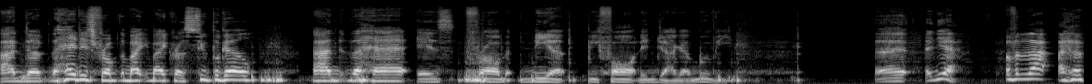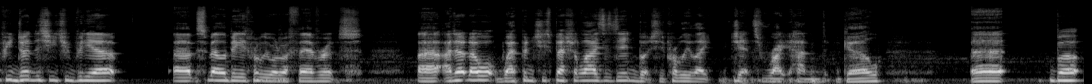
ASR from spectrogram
And uh, the head is from the Mighty Micro Supergirl, and the hair is from Nya before Ninjago movie. Uh, and yeah, other than that, I hope you enjoyed this YouTube video. Uh, SmellerBee is probably one of my favourites. Uh, I don't know what weapon she specialises in, but she's probably like Jet's right hand girl. Uh, but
